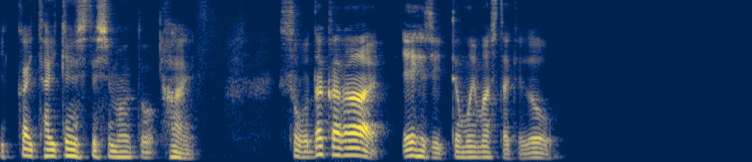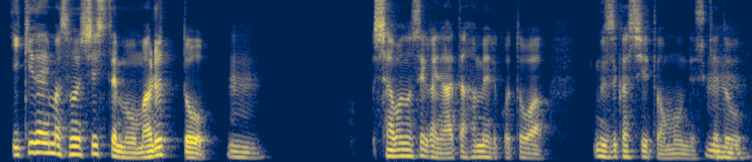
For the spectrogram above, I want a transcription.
一回体験してしまうと。はい。そう、だから、永平寺行って思いましたけど、いきなり今そのシステムをまるっとうん。シャワーの世界に当てはめることは難しいとは思うんですけど、うん。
